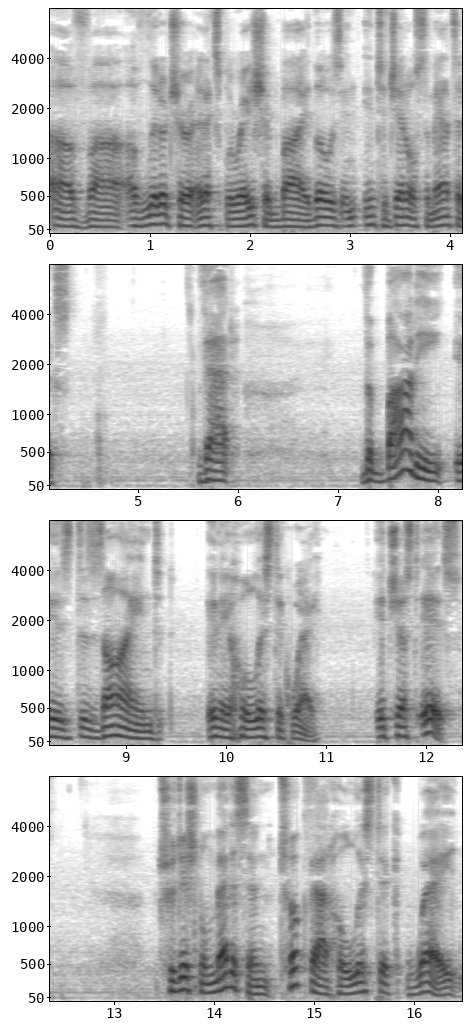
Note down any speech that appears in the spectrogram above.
of, uh, of literature and exploration by those in, into general semantics that the body is designed in a holistic way. It just is. Traditional medicine took that holistic way,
